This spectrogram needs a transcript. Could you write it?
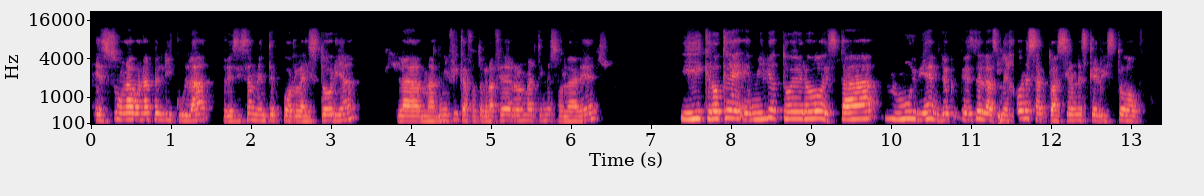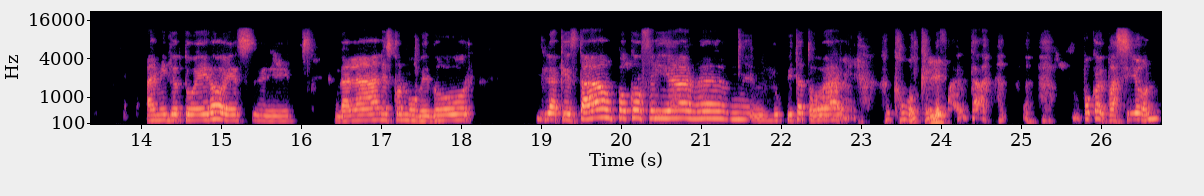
es una buena película precisamente por la historia, la magnífica fotografía de Raúl Martínez Solares. Y creo que Emilio Toero está muy bien. Yo, es de las mejores actuaciones que he visto a Emilio Toero. Es eh, galán, es conmovedor. La que está un poco fría, eh, Lupita Tobar, como que le falta un poco de pasión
